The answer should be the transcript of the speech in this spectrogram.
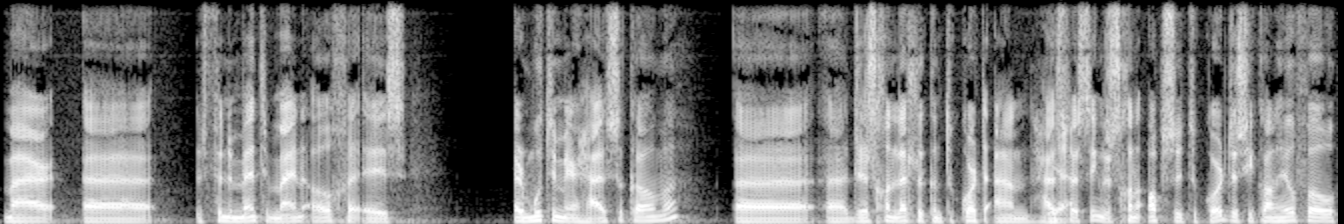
Maar eh, het fundament in mijn ogen is: er moeten meer huizen komen. Eh, er is gewoon letterlijk een tekort aan huisvesting. Er is gewoon een absoluut tekort. Dus je kan heel veel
